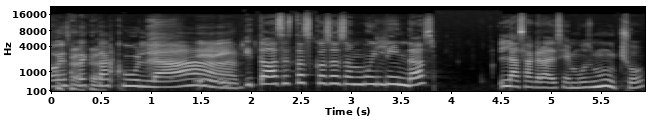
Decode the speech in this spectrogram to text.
Wow, espectacular. Eh, y todas estas cosas son muy lindas. Las agradecemos mucho,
